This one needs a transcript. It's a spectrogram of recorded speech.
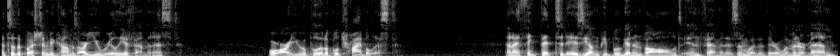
And so the question becomes are you really a feminist? Or are you a political tribalist? And I think that today's young people get involved in feminism, whether they're women or men,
